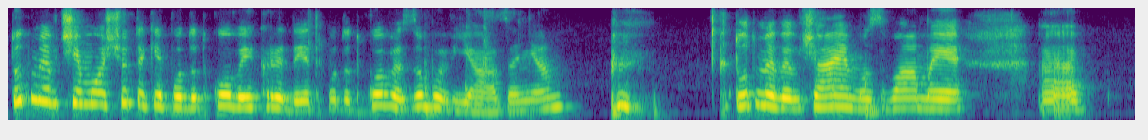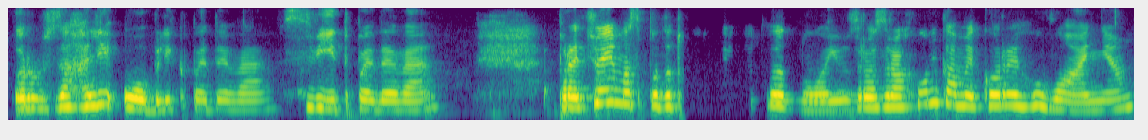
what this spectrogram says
Тут ми вчимо, що таке податковий кредит, податкове зобов'язання. Тут ми вивчаємо з вами е, взагалі облік ПДВ, світ ПДВ. Працюємо з податковою накладною, з розрахунками коригування,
